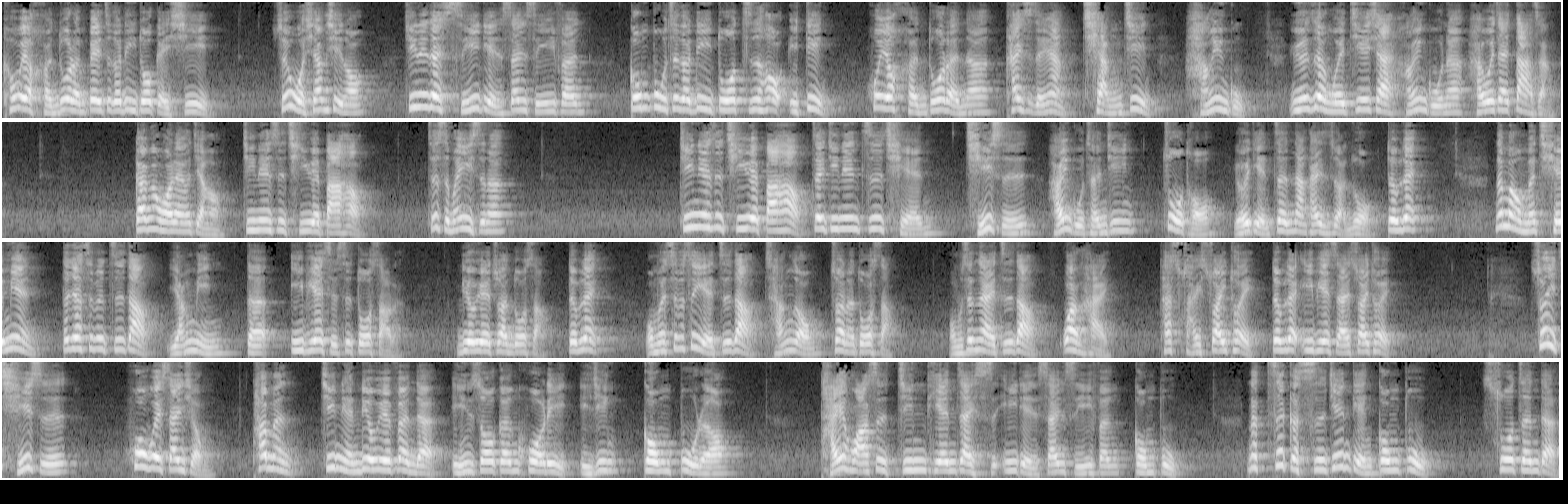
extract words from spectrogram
可会有很多人被这个利多给吸引？所以我相信哦，今天在十一点三十一分公布这个利多之后，一定会有很多人呢开始怎样抢进航运股，因为认为接下来航运股呢还会再大涨。刚刚我俩有讲哦，今天是七月八号，这什么意思呢？今天是七月八号，在今天之前，其实航运股曾经做头有一点震荡，开始转弱，对不对？那么我们前面大家是不是知道阳明的 EPS 是多少了？六月赚多少，对不对？我们是不是也知道长荣赚了多少？我们现在还知道万海它还衰退，对不对？EPS 还衰退。所以其实货柜三雄他们今年六月份的营收跟获利已经公布了哦。台华是今天在十一点三十一分公布，那这个时间点公布，说真的，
